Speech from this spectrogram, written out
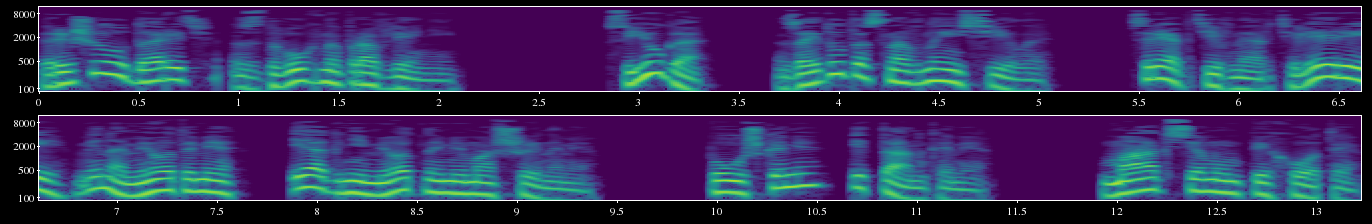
решил ударить с двух направлений. С юга зайдут основные силы с реактивной артиллерией, минометами и огнеметными машинами, пушками и танками. Максимум пехоты.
